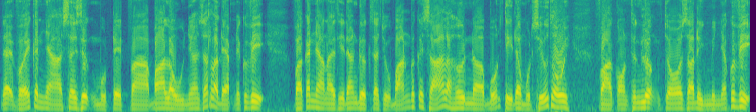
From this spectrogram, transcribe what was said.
Đấy với căn nhà xây dựng một trệt và ba lầu nha, rất là đẹp nha quý vị. Và căn nhà này thì đang được gia chủ bán với cái giá là hơn ờ, 4 tỷ đồng một xíu thôi và còn thương lượng cho gia đình mình nha quý vị.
